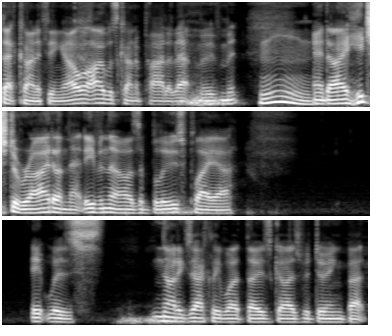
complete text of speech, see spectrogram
that kind of thing. I, I was kind of part of that movement. Mm. And I hitched a ride on that, even though I was a blues player. It was not exactly what those guys were doing, but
